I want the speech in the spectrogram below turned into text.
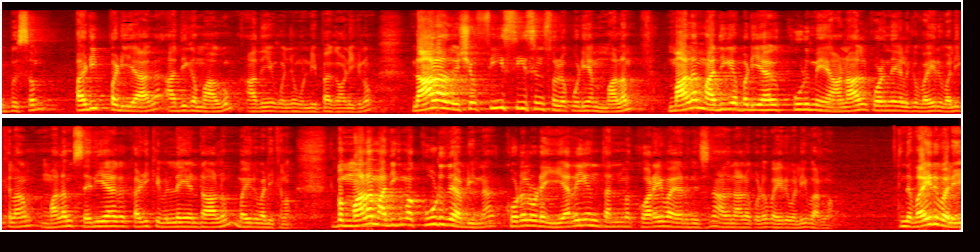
உபுசம் படிப்படியாக அதிகமாகும். அதையும் கொஞ்சம் உன்னிப்பாக கவனிக்கணும். நாலாவது விஷயம் ஃபீசீஸ்ன்னு சொல்லக்கூடிய மலம். மலம் அதிகப்படியாக கூடுமே ஆனால் குழந்தைகளுக்கு வயிறு வலிக்கலாம். மலம் சரியாக கழிக்கவில்லை என்றாலும் வயிறு வலிக்கலாம். இப்போ மலம் அதிகமாக கூடுது அப்படின்னா குடலோட இறையும் தன்மை குறைவாக இருந்துச்சுன்னா அதனால கூட வயிறு வலி வரலாம். இந்த வயிறு வலி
